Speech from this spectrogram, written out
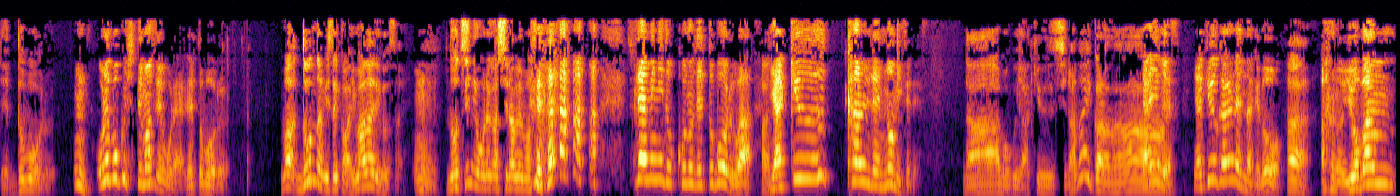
デッドボール。うん。俺僕知ってますよ、これ。デッドボール。まあ、どんな店かは言わないでください。うん。後に俺が調べます。ちなみに、このデッドボールは、はい野球関連の店です。なあ、僕野球知らないからな。大丈夫ですす。野球関連だけど、はあの、4番、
